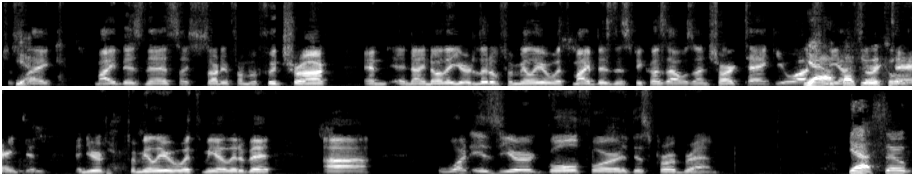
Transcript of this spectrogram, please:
Just yeah. like my business, I started from a food truck, and and I know that you're a little familiar with my business because I was on Shark Tank. You watched yeah, me on Shark really cool. Tank, and and you're familiar with me a little bit. Uh, what is your goal for this program? Yeah, so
